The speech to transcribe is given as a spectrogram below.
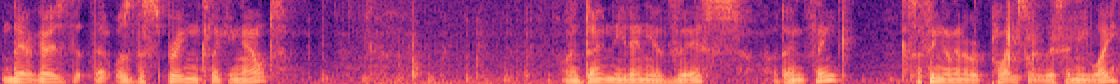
There it goes. That, that was the spring clicking out. I don't need any of this I don't think because I think I'm going to replace all this anyway.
